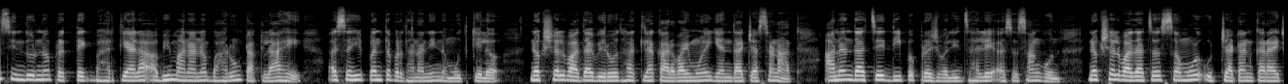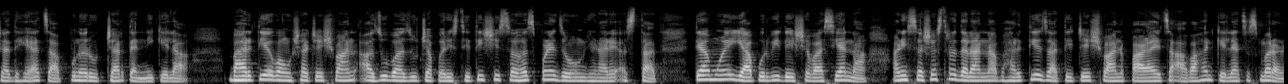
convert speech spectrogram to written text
सिंदूरनं प्रत्येक भारतीयाला अभिमानानं भारून टाकलं आहे असंही पंतप्रधानांनी नमूद केलं. नक्षलवादाविरोधातल्या कारवाईमुळे यंदाच्या सणात आनंदाचे दीप प्रज्वलित झाले असं सांगून नक्षलवादाचं समूळ उच्चाटन करायच्या ध्येयाचा पुनरुच्चार त्यांनी केला. भारतीय वंशाचे श्वान आजूबाजूच्या परिस्थितीशी सहजपणे जुळवून घेणारे असतात. त्यामुळे यापूर्वी देशवासियांना आणि सशस्त्र दलांना भारतीय जातीचे श्वान पाळायचं आवाहन केल्याचं स्मरण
